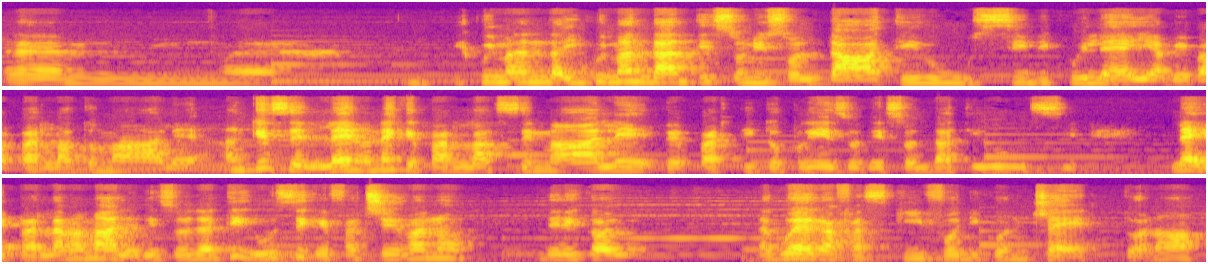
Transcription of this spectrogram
ehm, eh, in, cui manda- in cui mandanti sono i soldati russi di cui lei aveva parlato male, anche se lei non è che parlasse male per partito preso dei soldati russi, lei parlava male dei soldati russi che facevano delle cose la guerra fa schifo di concetto, no?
